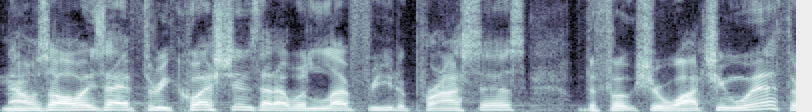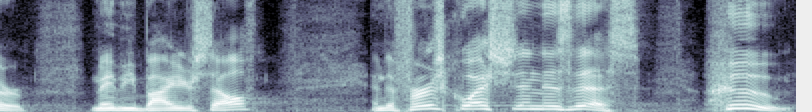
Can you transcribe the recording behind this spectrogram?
Now, as always, I have three questions that I would love for you to process with the folks you're watching with, or maybe by yourself. And the first question is this Who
